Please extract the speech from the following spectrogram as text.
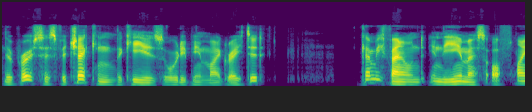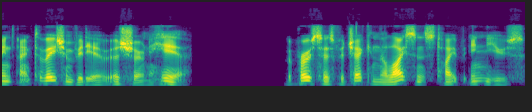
The process for checking the key has already been migrated can be found in the EMS offline activation video as shown here. The process for checking the license type in use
